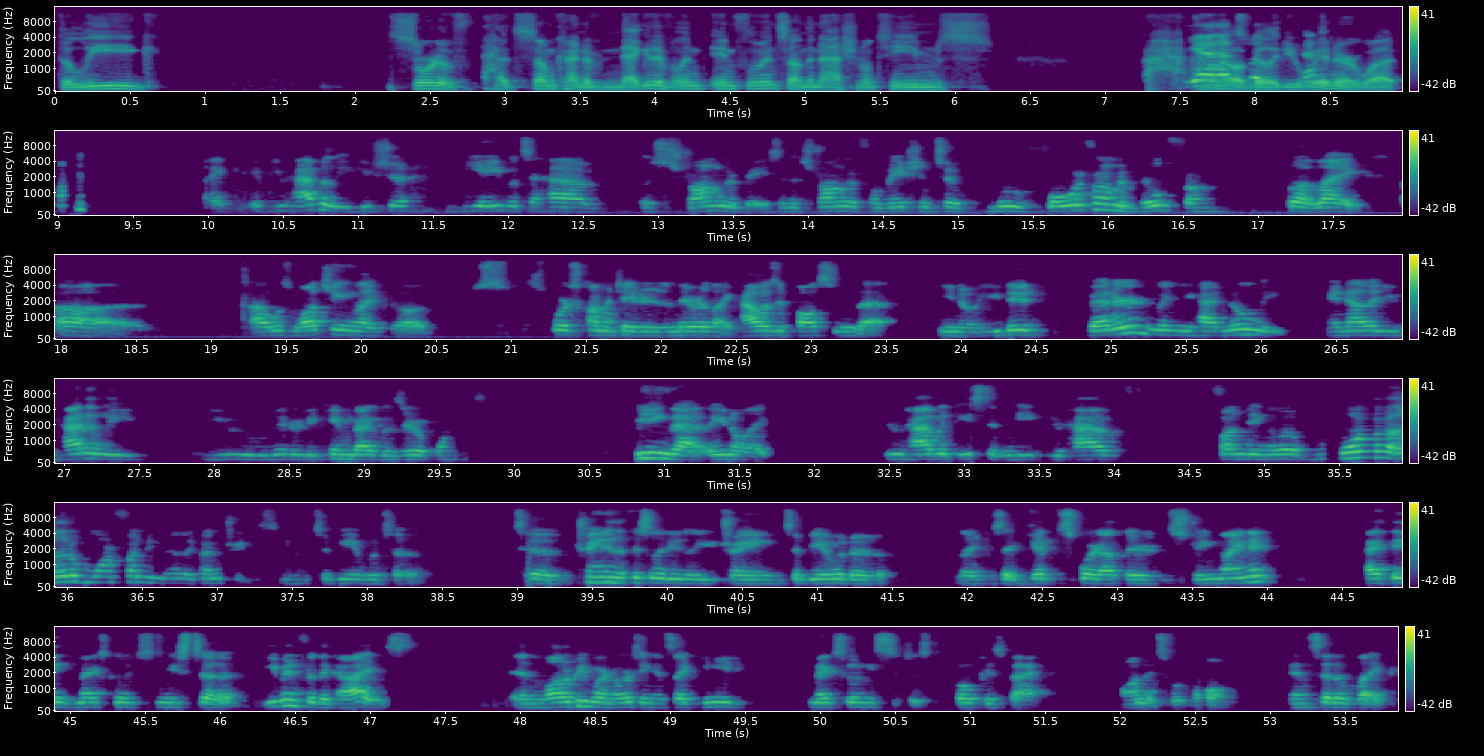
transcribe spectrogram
the league sort of had some kind of negative influence on the national team's yeah, know, ability what, to win or what? Like if you have a league, you should be able to have a stronger base and a stronger formation to move forward from and build from. But like uh, I was watching like uh, sports commentators and they were like, how is it possible that, you know, you did better when you had no league. And now that you had a league, you literally came back with zero points. Being that, you know, like you have a decent league, you have funding a little more, a little more funding than other countries, you know, to be able to to train in the facilities that you train, to be able to, like you said, get the sport out there and streamline it. I think Mexico just needs to, even for the guys, and a lot of people are noticing, it's like you need Mexico needs to just focus back on its football instead of like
